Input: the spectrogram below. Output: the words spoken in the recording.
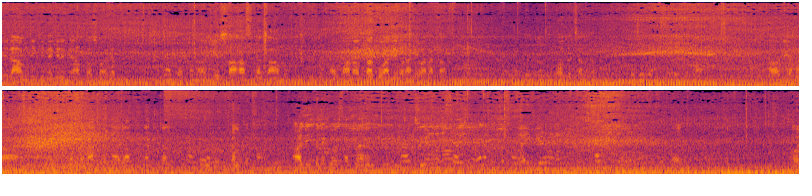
ये राम जी की नगरी में आपका स्वागत। और ये साहस का काम और मानवता को आगे बढ़ाने वाला काम। बहुत अच्छा लगा। और यहाँ करना है कल कल करना है। आज रुकने की व्यवस्था क्या है है? और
